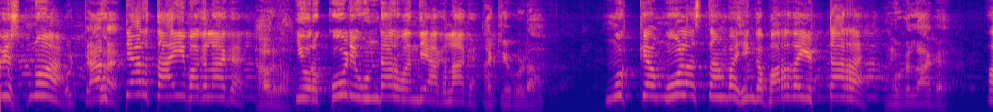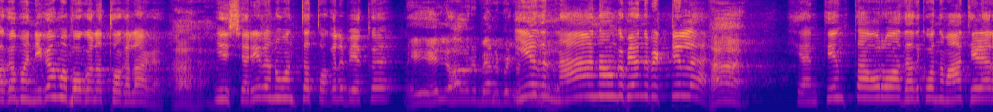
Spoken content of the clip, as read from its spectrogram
ವಿಷ್ಣು. ಹುಟ್ಟ್ಯಾರ. ತಾಯಿ ಬಗಲಾಗ. ಇವ್ರ ಕೂಡಿ ಉಂಡಾರ ಒಂದೇ ಆಗಲಾಗ. ಅಕ್ಕಿ ಕೂಡ. ಮುಖ್ಯ ಮೂಲ ಸ್ತಂಭ ಹಿಂಗ ಬರದ ಇಟ್ಟಾರ. ಮುಗಲಾಗ. ಅಗಮ ನಿಗಮ ಬೋಗಲ ತೊಗಲಾಗ. ಈ ಶರೀರ ಅನ್ನುವಂತ ತೊಗಲಬೇಕು ಎಲ್ಲಿ ಹೋದ್ರೆ ಬೆನ್ನು ಬಿಟ್ಟು ಇದು ನಾನು ಅವಂಗ ಬೆನ್ನು ಬಿಟ್ಟಿಲ್ಲ. ಹಾ. ಎಂತಿಂತವ್ರು ಅದು ಅದಕ್ಕೆ ಒಂದು ಮಾತು ಹೇಳ್ಯಾರ.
